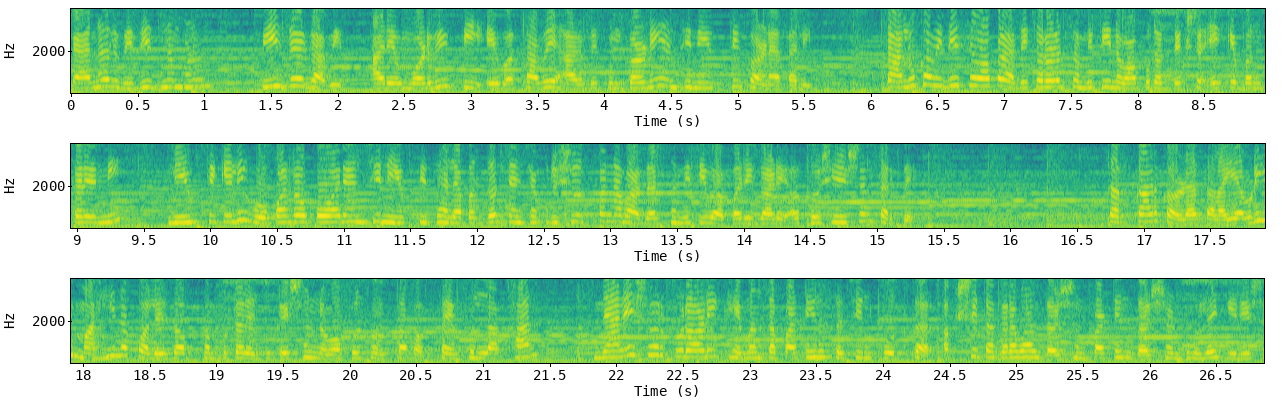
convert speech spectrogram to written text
पॅनल विधिज्ञ म्हणून P J Gavit Arya Vadvi P A Vasave R B Kulkarni यांची नियुक्ती करण्यात आली. तालुका विधी सेवा प्राधिकरण समिती नवापूर अध्यक्ष ए के बनकर यांनी नियुक्ती केली. गोपाळराव पवार यांची नियुक्ती झाल्याबद्दल त्यांच्या कृषी उत्पन्न बाजार समिती व्यापारी गाडे असोसिएशन तर्फे सत्कार करण्यात आला. यावेळी Mahin college of computer education Navapur संस्थापक सैफुल्ला खान ज्ञानेश्वर पुराणिक हेमंत पाटील सचिन कोतकर अक्षित अग्रवाल दर्शन पाटील दर्शन ढोले गिरीश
